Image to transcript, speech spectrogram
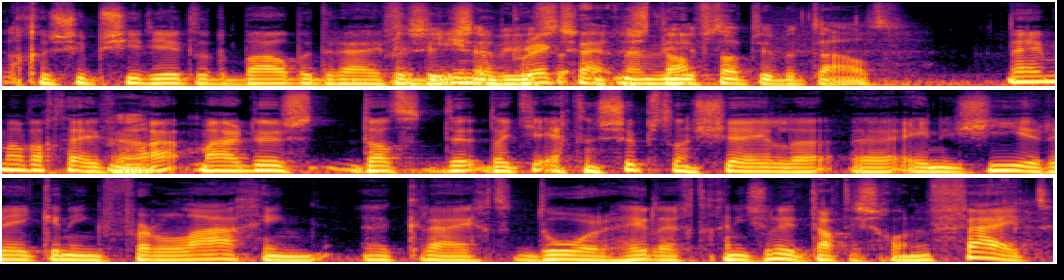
gesubsidieerd door de bouwbedrijven Precies, die in het project zijn gestapt. En wie heeft dat weer betaald? Nee, maar wacht even. Maar, maar dus dat, de, dat je echt een substantiële uh, energierekeningverlaging uh, krijgt door heel erg te gaan isoleren, dat is gewoon een feit.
